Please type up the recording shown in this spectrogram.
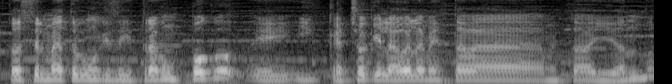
Entonces el maestro como que se distrajo un poco eh, y cachó que la ola me estaba, me estaba llevando.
